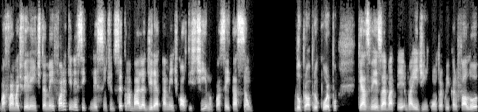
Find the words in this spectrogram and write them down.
uma forma diferente também, fora que nesse, nesse sentido você trabalha diretamente com autoestima, com aceitação do próprio corpo, que às vezes vai bater, vai ir de encontro ao que o Icaro falou,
